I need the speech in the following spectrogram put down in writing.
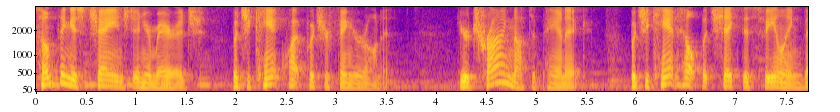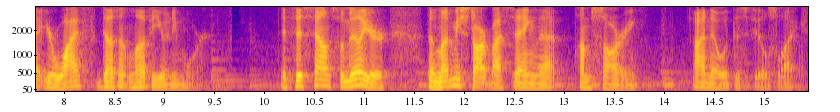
Something has changed in your marriage, but you can't quite put your finger on it. You're trying not to panic, but you can't help but shake this feeling that your wife doesn't love you anymore. If this sounds familiar, then let me start by saying that I'm sorry. I know what this feels like.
